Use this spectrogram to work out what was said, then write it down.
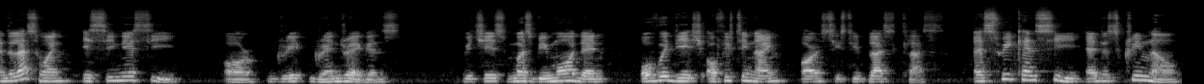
And the last one is senior C, or Grand Dragons, which is must be more than over the age of 59 or 60 plus class. As we can see at the screen now,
